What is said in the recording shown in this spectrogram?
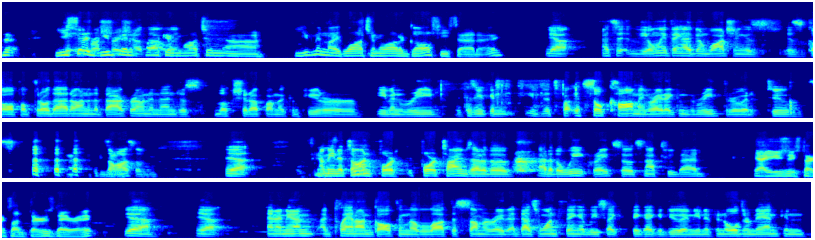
You Get your said you've been frustration out that way. fucking watching. uh You've been like watching a lot of golf. You said, eh? Yeah, that's it. The only thing I've been watching is is golf. I'll throw that on in the background and then just look shit up on the computer or even read because you can. It's it's so calming, right? I can read through it too. it's awesome. Yeah, I mean it's on four four times out of the out of the week, right? So it's not too bad. Yeah, it usually starts on Thursday, right? Yeah, yeah. And I mean, I'm I plan on golfing a lot this summer, right? That's one thing at least I think I could do. I mean, if an older man can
